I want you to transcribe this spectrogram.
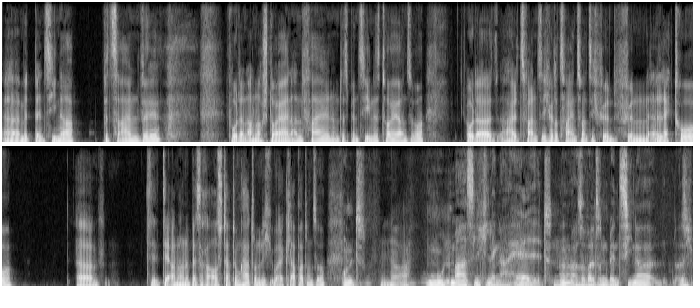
äh, mit Benziner bezahlen will, wo dann auch noch Steuern anfallen und das Benzin ist teuer und so, oder halt 20 oder 22 für, für ein Elektro, äh, der auch noch eine bessere Ausstattung hat und nicht überall klappert und so. Und Ja, mutmaßlich länger hält, ne? Also weil so ein Benziner, also ich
